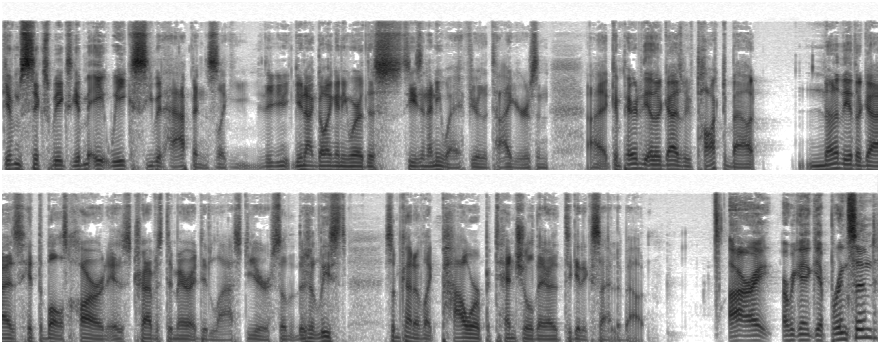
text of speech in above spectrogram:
give him six weeks, give him eight weeks, see what happens. Like you're not going anywhere this season anyway if you're the Tigers. And uh, compared to the other guys we've talked about, none of the other guys hit the balls hard as Travis Demeritte did last year. So there's at least some kind of like power potential there to get excited about. All right. Are we going to get Brinson?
